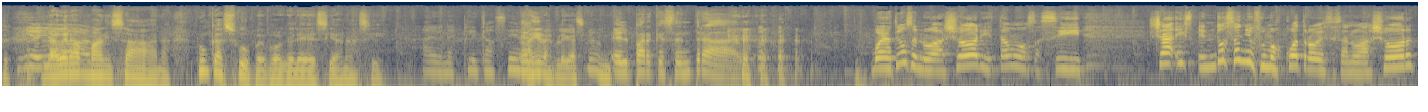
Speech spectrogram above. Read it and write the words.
York. New La York. gran manzana. Nunca supe por qué le decían así. Hay una explicación. ¿Hay una explicación? El Parque Central. Bueno, estuvimos en Nueva York y estamos así. Ya es. En dos años fuimos cuatro veces a Nueva York.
